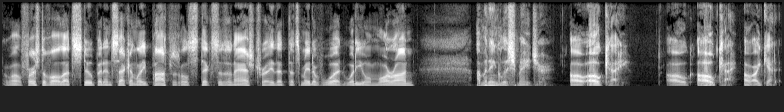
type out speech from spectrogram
Well, first of all, that's stupid, and secondly, popsicle sticks is an ashtray that that's made of wood. What are you, a moron? I'm an English major. Oh, okay. Oh, okay. Oh, I get it.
